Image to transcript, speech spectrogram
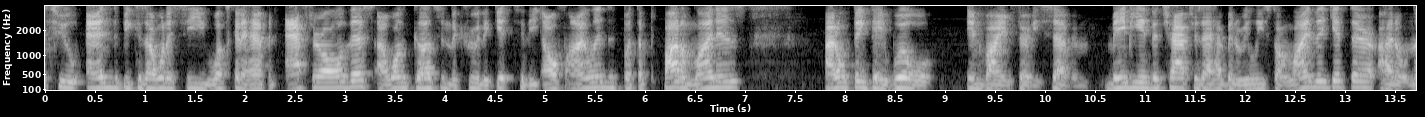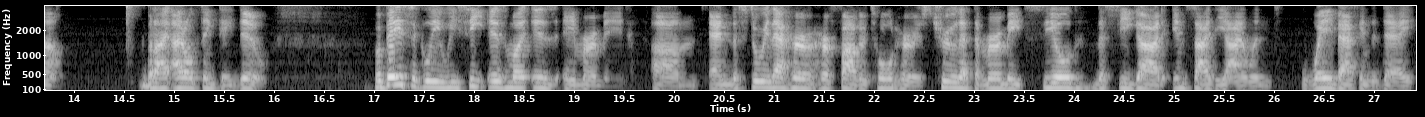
to end because I want to see what's going to happen after all of this. I want Guts and the crew to get to the Elf Island, but the bottom line is, I don't think they will in Volume 37. Maybe in the chapters that have been released online they get there, I don't know. But I, I don't think they do. But basically, we see Isma is a mermaid. Um, and the story that her, her father told her is true that the mermaid sealed the sea god inside the island way back in the day.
